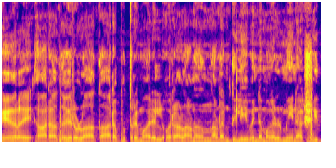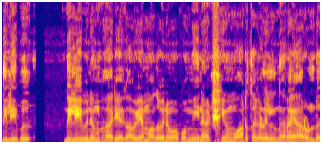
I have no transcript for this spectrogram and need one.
ഏറെ ആരാധകരുള്ള താരപുത്രിമാരിൽ ഒരാളാണ് നടൻ ദിലീപിന്റെ മകൾ മീനാക്ഷി ദിലീപ്. ദിലീപിനും ഭാര്യ കാവ്യ മാധവനുമൊപ്പം മീനാക്ഷിയും വാർത്തകളിൽ നിറയാറുണ്ട്.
